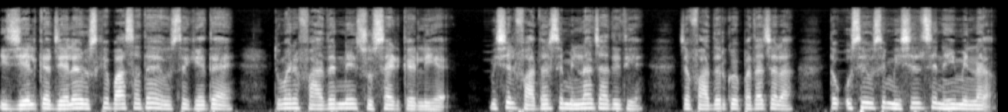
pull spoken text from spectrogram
इस जेल का जेलर उसके पास आता है उससे कहता है, तुम्हारे फादर ने सुसाइड कर ली है। मिशेल फादर से मिलना चाहती थी जब फादर को पता चला तो उसे उसे मिशेल से नहीं मिलना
